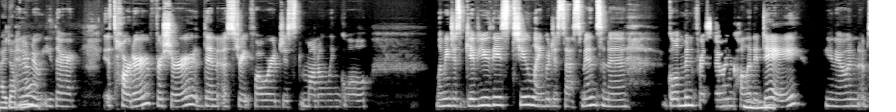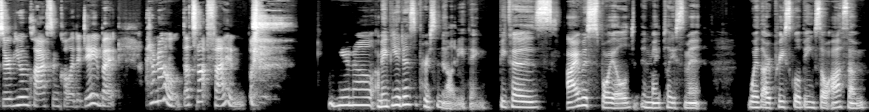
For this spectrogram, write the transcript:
I don't I don't know. know either. It's harder for sure than a straightforward, just monolingual. Let me just give you these two language assessments and a Goldman Fristoe and call mm-hmm. it a mm-hmm. day, you know, and observe you in class and call it a day. But I don't know. That's not fun. you know, maybe it is a personality thing because I was spoiled in my placement with our preschool being so awesome.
